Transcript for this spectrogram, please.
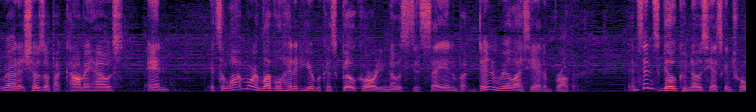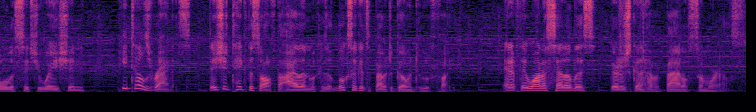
Raditz shows up at Kame House, and it's a lot more level-headed here because Goku already knows he's a Saiyan, but didn't realize he had a brother. And since Goku knows he has control of the situation, he tells Raditz they should take this off the island because it looks like it's about to go into a fight. And if they want to settle this, they're just going to have a battle somewhere else.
